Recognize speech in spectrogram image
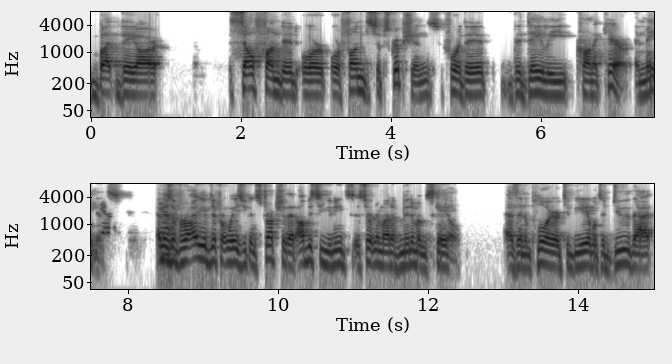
but they are self-funded or or fund subscriptions for the the daily chronic care and maintenance. Yeah. And yeah. there's a variety of different ways you can structure that. Obviously, you need a certain amount of minimum scale as an employer to be able to do that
